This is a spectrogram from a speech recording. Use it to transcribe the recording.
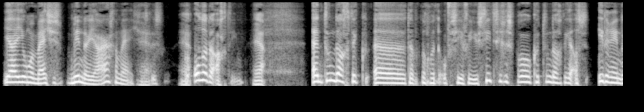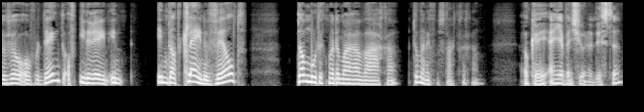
ja, jonge meisjes, minderjarige meisjes. Ja, Dus ja. onder de 18. Ja. En toen dacht ik, toen heb ik nog met de officier van justitie gesproken. Toen dacht ik, ja, als iedereen er zo over denkt, of iedereen in, in dat kleine veld, dan moet ik me er maar aan wagen. Toen ben ik van start gegaan. Oké, en jij bent journaliste,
